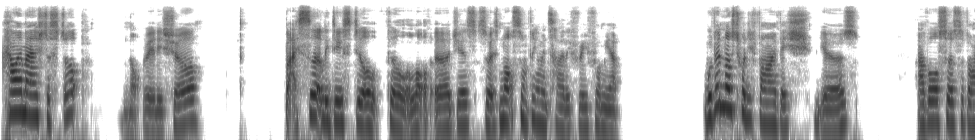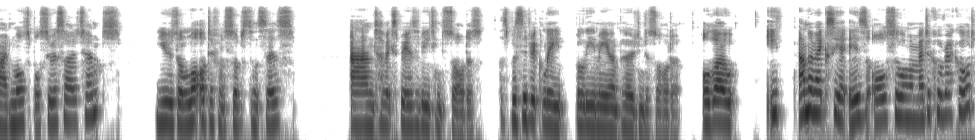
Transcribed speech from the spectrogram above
How I managed to stop, not really sure. But I certainly do still feel a lot of urges, so it's not something I'm entirely free from yet. Within those 25 ish years, I've also survived multiple suicide attempts, used a lot of different substances, and have experience of eating disorders, specifically bulimia and purging disorder. Although anorexia is also on my medical record,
